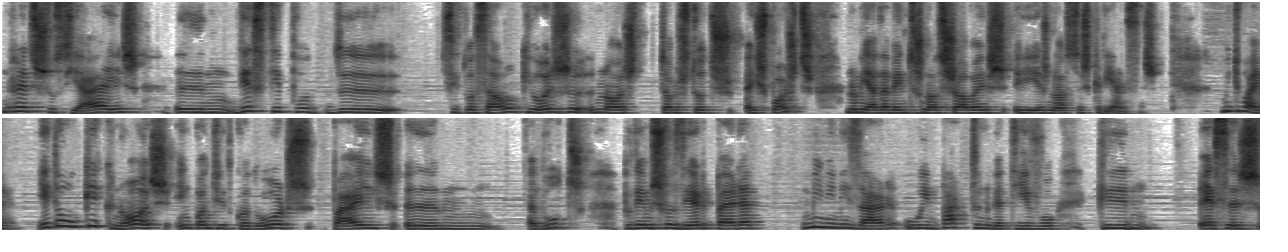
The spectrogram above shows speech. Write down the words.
de redes sociais, hum, desse tipo de situação que hoje nós estamos todos expostos, nomeadamente os nossos jovens e as nossas crianças. Muito bem, então o que é que nós, enquanto educadores, pais, hum, adultos, podemos fazer para minimizar o impacto negativo que essas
